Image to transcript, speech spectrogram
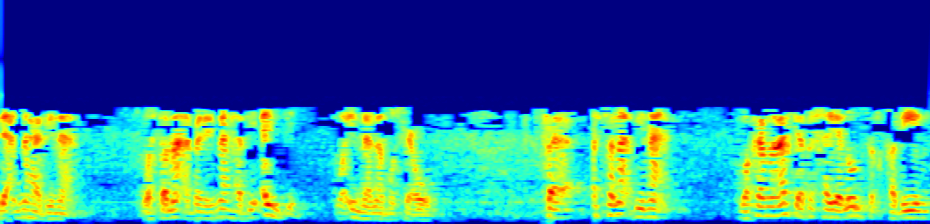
بأنها بناء والسماء بنيناها بأيد. وإنا لموسعون فالسماء بناء وكان الناس يتخيلون في القديم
